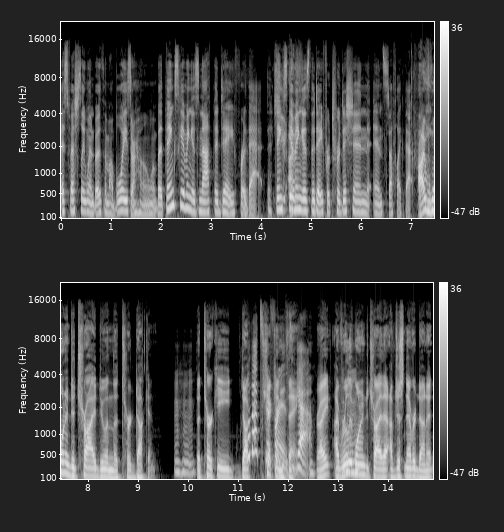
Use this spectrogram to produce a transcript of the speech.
especially when both of my boys are home. But Thanksgiving is not the day for that. Thanksgiving is the day for tradition and stuff like that. I've me. wanted to try doing the turducken, the turkey duck Mm-hmm. Well, chicken different. thing. Yeah. Mm-hmm. right. I've really wanted to try that. I've just never done it.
